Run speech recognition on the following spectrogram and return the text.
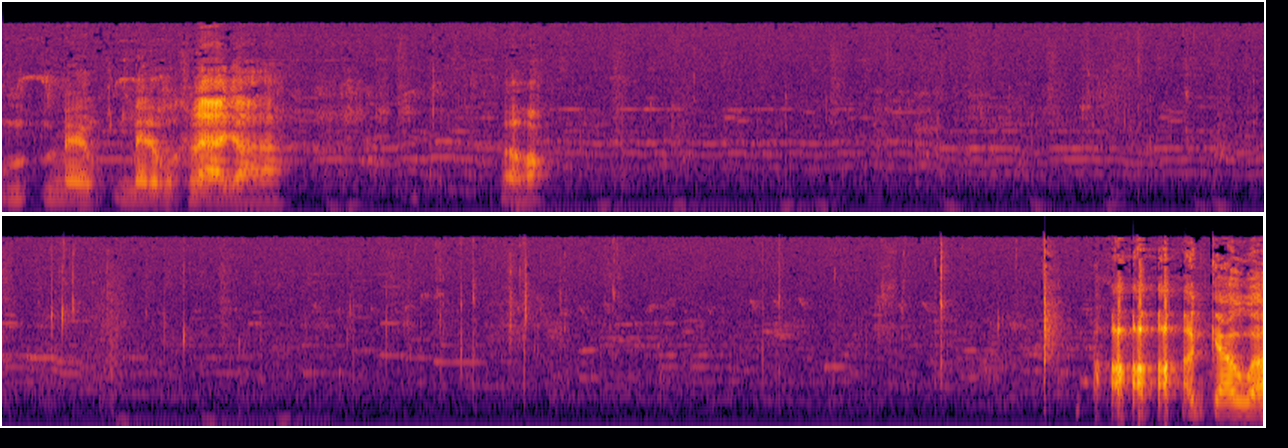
मेरे, मेरे को खिलाया जा रहा। ओहो क्या हुआ?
